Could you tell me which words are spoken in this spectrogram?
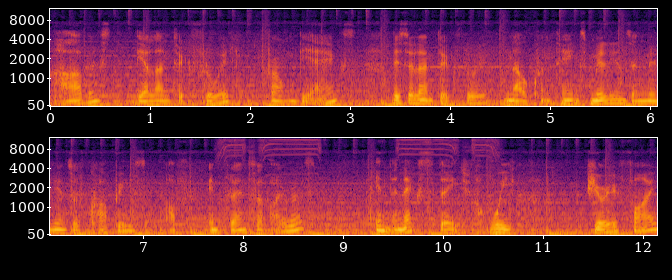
harvest the allantoic fluid from the eggs. This allantoic fluid now contains millions and millions of copies of influenza virus. In the next stage, we purify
